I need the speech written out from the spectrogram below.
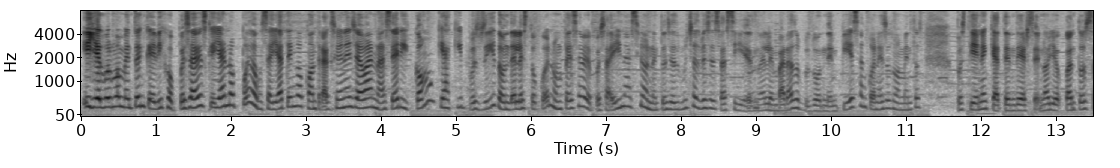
Y llegó un momento en que dijo, pues sabes que ya no puedo, o sea, ya tengo contracciones, ya van a nacer. ¿Y cómo que aquí? Pues sí, donde les tocó en un pesebre, pues ahí nació, ¿no? Entonces muchas veces así es, ¿no? El embarazo, pues donde empiezan con esos momentos, pues tiene que atenderse, ¿no? Yo, ¿cuántos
